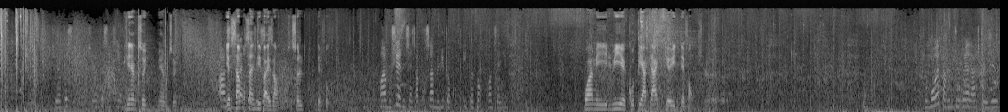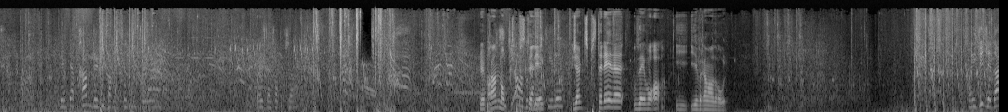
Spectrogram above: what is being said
Je sais même pas c'est je sais même pas c'est qui. Il vient de me tuer, il vient de me tuer. Ah, Il y a c'est Boba 100% Fett, de vie par exemple, c'est ça le défaut. Ouais, moi aussi, j'ai mis 100%, mais lui, il peut, il peut pas reprendre sa vie. Ouais, mais lui, côté attaque, euh, il te défonce. Là. Je vais mourir par une tourelle, hein, je te jure. Je viens de perdre 30 de vie par une tourelle. Ouais, j'étais à 100%. Je vais prendre Oh, mon petit pistolet. J'ai un petit pistolet là, vous allez voir, il, il est vraiment drôle. On est du Jedi.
